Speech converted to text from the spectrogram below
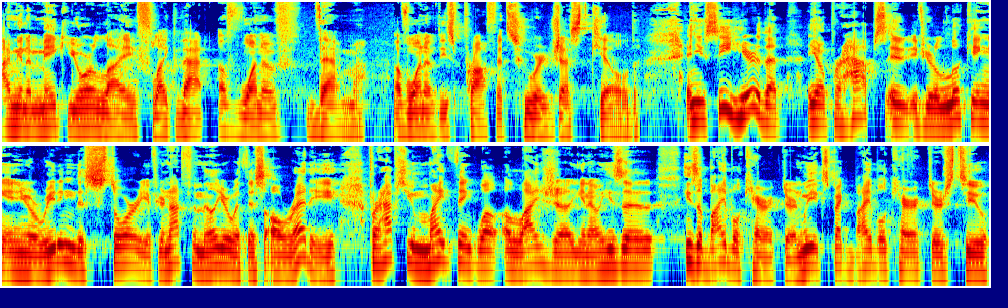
I'm going to make your life like that of one of them of one of these prophets who were just killed. And you see here that, you know, perhaps if you're looking and you're reading this story, if you're not familiar with this already, perhaps you might think, well, Elijah, you know, he's a he's a Bible character, and we expect Bible characters to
